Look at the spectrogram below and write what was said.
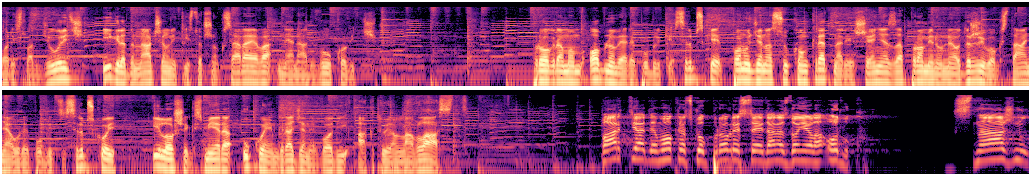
Borislav Đurić i gradonačelnik Istočnog Sarajeva Nenad Vuković. Programom obnove Republike Srpske ponuđena su konkretna rješenja za promjenu neodrživog stanja u Republici Srpskoj i lošeg smjera u kojem građane vodi aktuelna vlast. Partija demokratskog progresa je danas donijela odluku. Snažnu,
